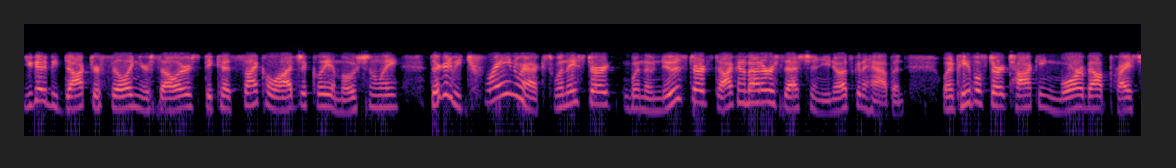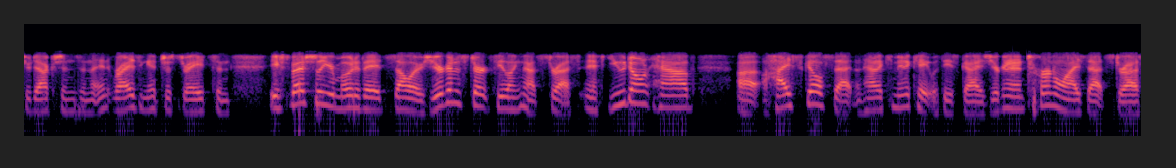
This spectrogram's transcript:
you got to be doctor filling your sellers because psychologically, emotionally, they're going to be train wrecks when they start when the news starts talking about a recession. You know what's going to happen when people start talking more about price reductions and the rising interest rates, and especially your motivated sellers. You're going to start feeling that stress, and if you don't have uh, a high skill set and how to communicate with these guys, you're going to internalize that stress,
